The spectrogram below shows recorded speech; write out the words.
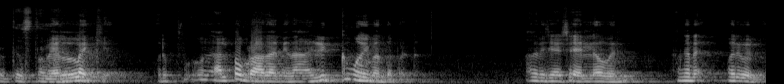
വ്യത്യസ്ത വെള്ളയ്ക്ക് ഒരു ഒരു അല്പം പ്രാധാന്യത അഴുക്കുമായി ബന്ധപ്പെട്ട്. അതിനുശേഷം എല്ലോ വരും. അങ്ങനെ വരുമല്ലോ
